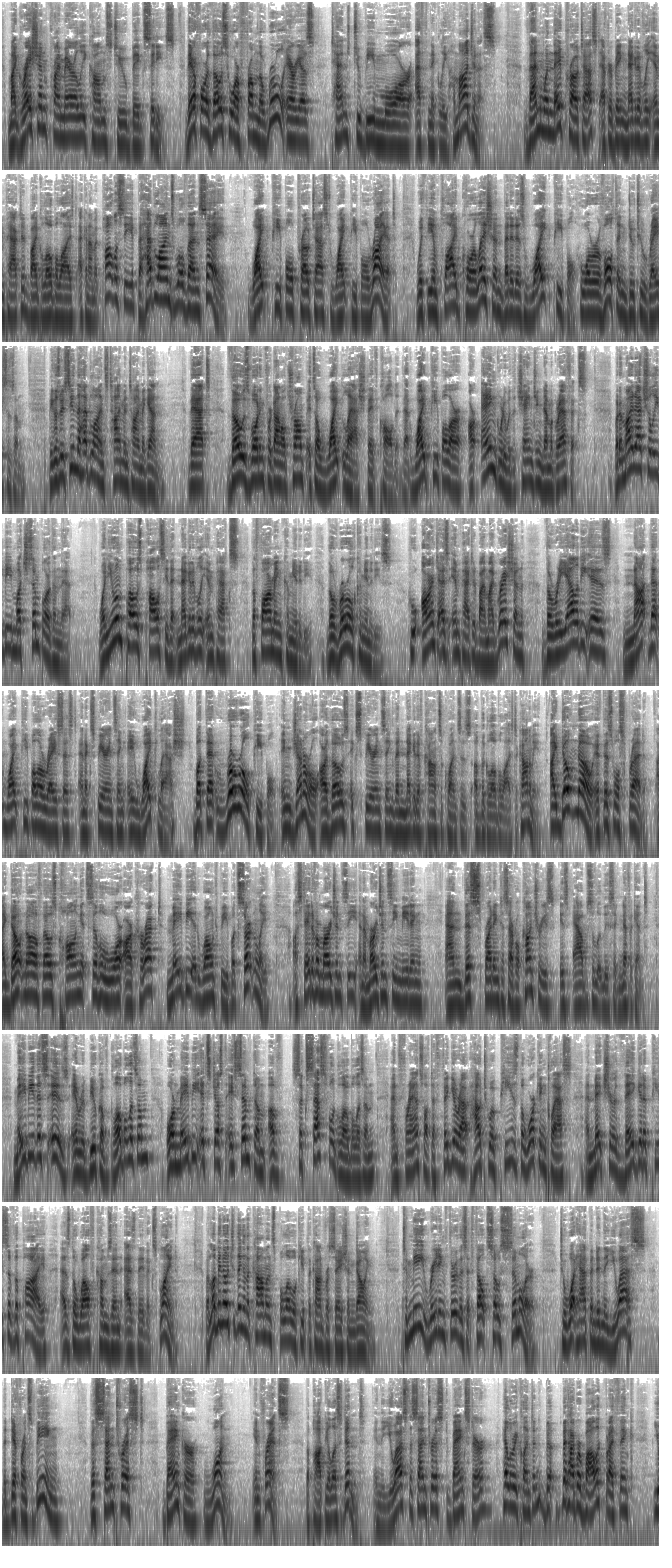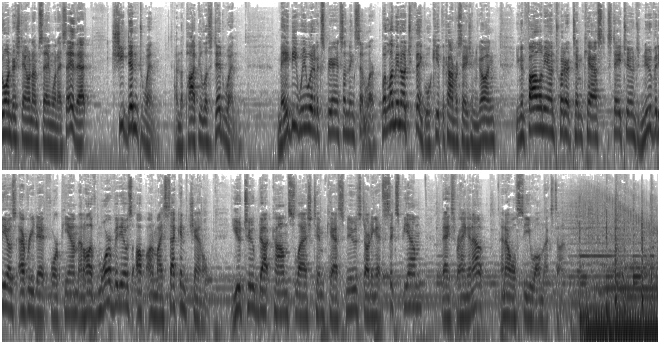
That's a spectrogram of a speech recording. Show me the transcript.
Migration primarily comes to big cities. Therefore, those who are from the rural areas tend to be more ethnically homogenous. Then, when they protest after being negatively impacted by globalized economic policy, the headlines will then say, White people protest, white people riot, with the implied correlation that it is white people who are revolting due to racism. Because we've seen the headlines time and time again that those voting for Donald Trump, it's a white lash, they've called it, that white people are, are angry with the changing demographics. But it might actually be much simpler than that. When you impose policy that negatively impacts the farming community, the rural communities, who aren't as impacted by migration, the reality is not that white people are racist and experiencing a white lash, but that rural people in general are those experiencing the negative consequences of the globalized economy. I don't know if this will spread. I don't know if those calling it civil war are correct. Maybe it won't be, but certainly a state of emergency, an emergency meeting, and this spreading to several countries is absolutely significant. Maybe this is a rebuke of globalism, or maybe it's just a symptom of successful globalism, and France will have to figure out how to appease the working class and make sure they get a piece of the pie as the wealth comes in, as they've explained. But let me know what you think in the comments below. We'll keep the conversation going. To me, reading through this, it felt so similar to what happened in the US, the difference being the centrist banker won in France. The populace didn't. In the U.S., the centrist bankster, Hillary Clinton, bit, bit hyperbolic, but I think you understand what I'm saying when I say that, she didn't win, and the populace did win. Maybe we would have experienced something similar. But let me know what you think. We'll keep the conversation going. You can follow me on Twitter at Timcast. Stay tuned. New videos every day at 4 p.m. And I'll have more videos up on my second channel, youtube.com slash timcastnews, starting at 6 p.m. Thanks for hanging out, and I will see you all next time.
